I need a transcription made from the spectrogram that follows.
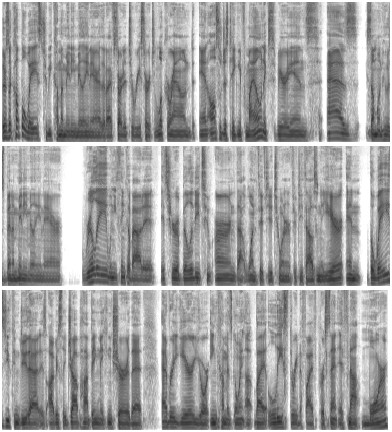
There's a couple ways to become a mini millionaire that I've started to research and look around, and also just taking from my own experience as someone who has been a mini millionaire really when you think about it it's your ability to earn that 150 to 250,000 a year. And the ways you can do that is obviously job hopping making sure that every year your income is going up by at least 3 to 5% if not more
